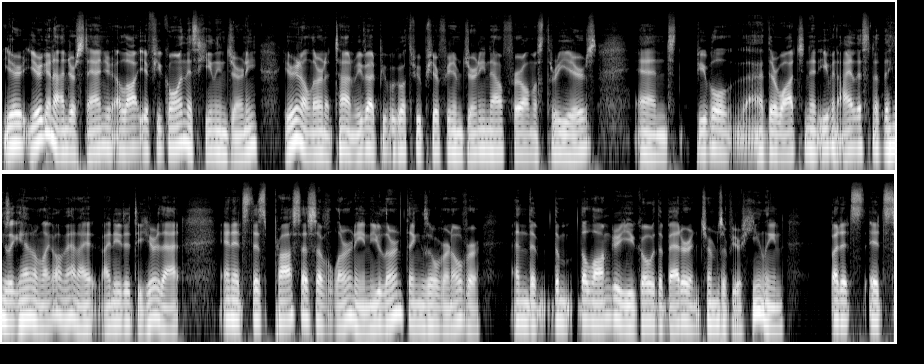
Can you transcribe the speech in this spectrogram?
you're you're gonna understand a lot if you go on this healing journey. You're gonna learn a ton. We've had people go through Pure Freedom Journey now for almost three years, and people they're watching it. Even I listen to things again. I'm like, oh man, I I needed to hear that, and it's this process of learning. You learn things over and over, and the the the longer you go, the better in terms of your healing but it's it's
